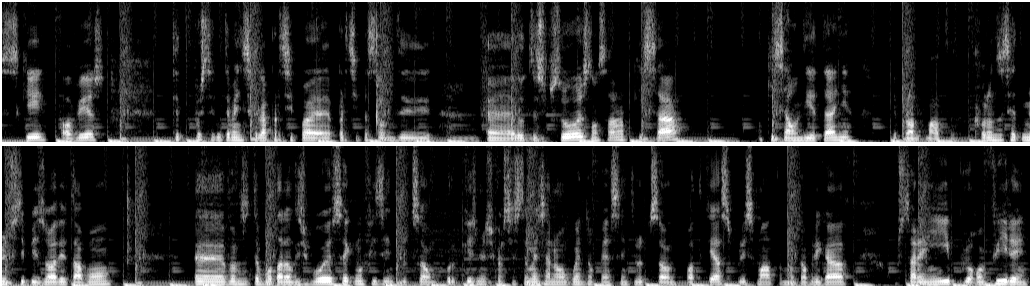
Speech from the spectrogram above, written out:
se quer, talvez. Depois tenho também, se calhar, participa, participação de, uh, de outras pessoas, não sabe, quiçá quiçá um dia tenha. E pronto, malta. Foram 17 minutos de episódio, tá bom? Uh, vamos então voltar a Lisboa. Eu sei que não fiz a introdução porque as minhas costas também já não aguentam para essa introdução de podcast. Por isso, malta, muito obrigado por estarem aí, por ouvirem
